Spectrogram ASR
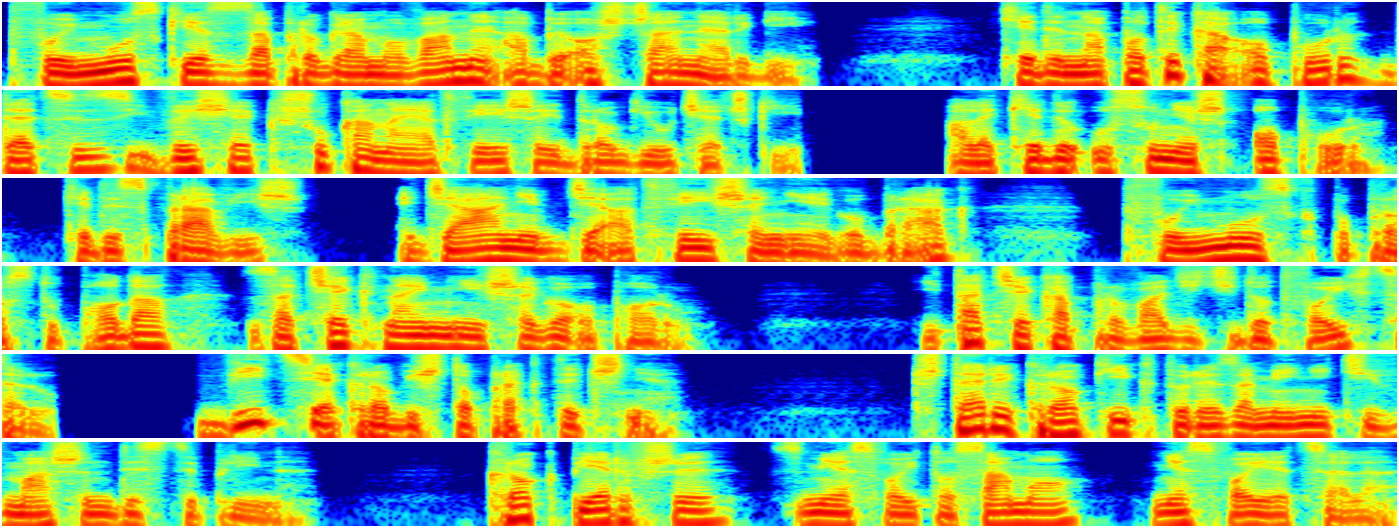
Twój mózg jest zaprogramowany, aby oszcza energii. Kiedy napotyka opór, decyzji, wysiek szuka najłatwiejszej drogi ucieczki. Ale kiedy usuniesz opór, kiedy sprawisz, działanie będzie łatwiejsze nie jego brak, twój mózg po prostu poda zaciek najmniejszego oporu. I ta cieka prowadzi ci do twoich celów. Widz jak robisz to praktycznie. Cztery kroki, które zamieni ci w maszyn dyscypliny. Krok pierwszy, zmień swoje to samo, nie swoje cele.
